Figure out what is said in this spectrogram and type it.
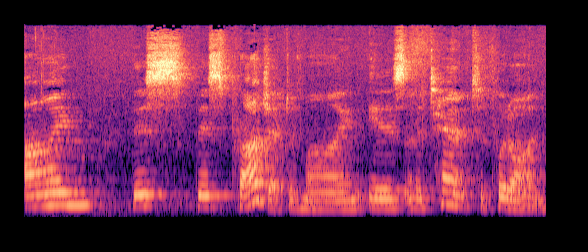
I'm this this project of mine is an attempt to put on,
